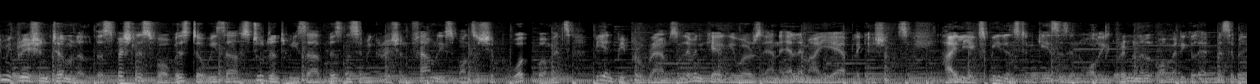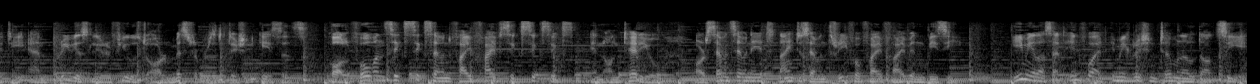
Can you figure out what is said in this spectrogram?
Immigration Terminal, the specialist for visitor visa, student visa, business immigration, family sponsorship, work permits, PNP programs, live-in caregivers and LMIA applications. Highly experienced in cases involving criminal or medical admissibility and previously refused or misrepresentation cases. Call 416-675-5666 in Ontario or 778-927-3455 in BC. Email us at info at immigrationterminal.ca.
